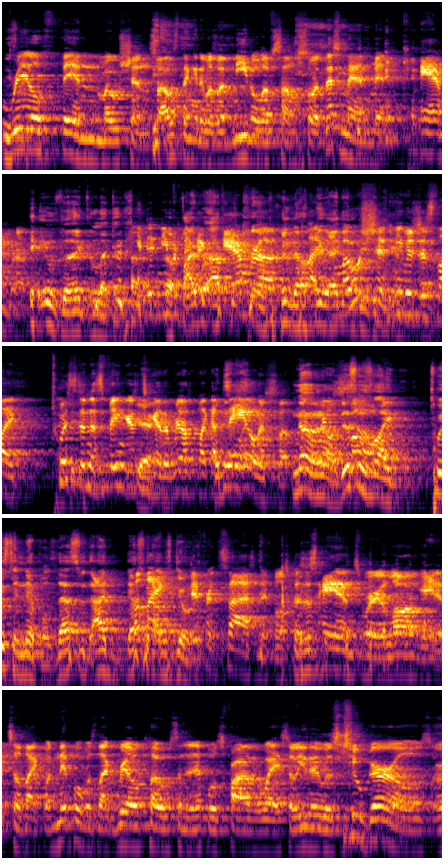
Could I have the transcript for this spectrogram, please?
real thin motion. So I was thinking it was a needle of some sort. This man meant camera. It was like like a, he didn't even a fiber a camera, camera. No, like motion. He was just like twisting his fingers yeah. together, real like a nail or something. No, no, no. This was like twisting nipples. That's what I. That's but what like I was doing. Different size nipples because his hands were elongated. So like a nipple was like real close and the nipple was farther away. So either it was two girls or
